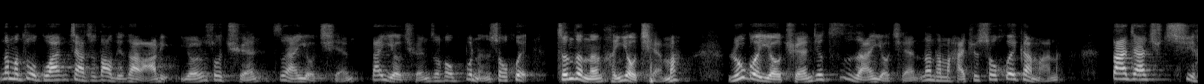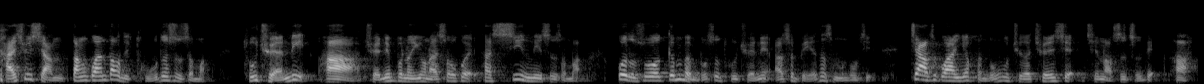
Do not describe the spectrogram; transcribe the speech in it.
那么做官价值到底在哪里？有人说权自然有钱，但有权之后不能受贿，真的能很有钱吗？如果有权就自然有钱，那他们还去受贿干嘛呢？大家去去还去想当官到底图的是什么？图权力哈，权力不能用来受贿，它吸引力是什么？或者说根本不是图权力，而是别的什么东西？价值观有很多误区和缺陷，请老师指点哈。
